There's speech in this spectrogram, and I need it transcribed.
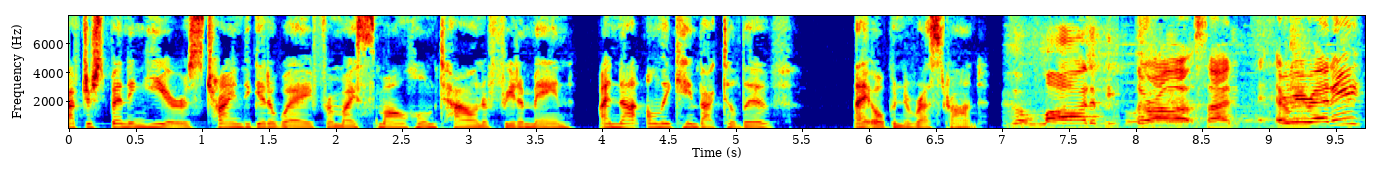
After spending years trying to get away from my small hometown of Freedom, Maine, I not only came back to live, I opened a restaurant. There's a lot of people. They're all outside. Are we ready?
